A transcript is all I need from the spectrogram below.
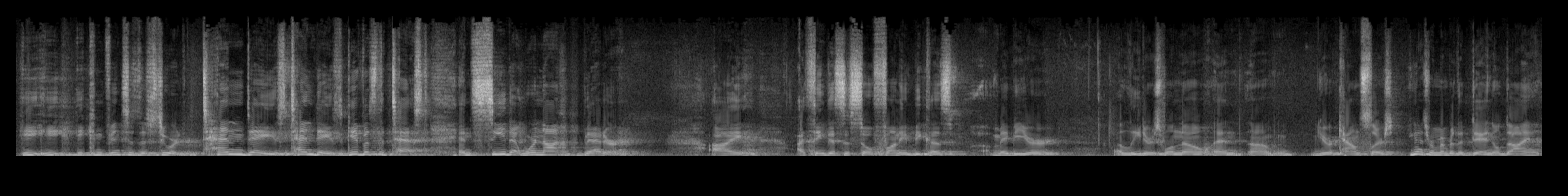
He, he, he convinces the steward 10 days, 10 days, give us the test and see that we're not better. I, I think this is so funny because maybe your leaders will know and um, your counselors. You guys remember the Daniel diet?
